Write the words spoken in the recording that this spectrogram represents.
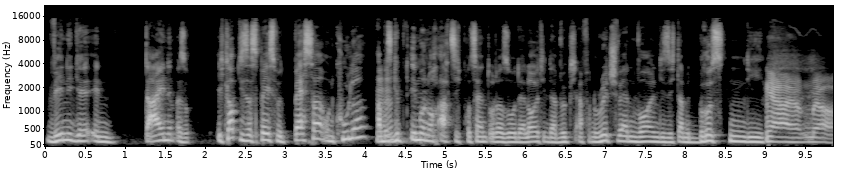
wenige in deinem, also ich glaube, dieser Space wird besser und cooler, aber es gibt immer noch 80 Prozent oder so der Leute, die da wirklich einfach nur rich werden wollen, die sich damit brüsten, die Ja, ja.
